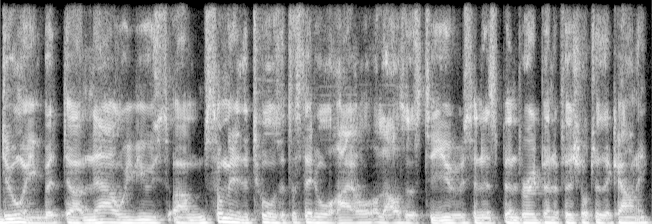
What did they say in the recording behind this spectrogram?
doing. But um, now we've used um, so many of the tools that the state of Ohio allows us to use, and it's been very beneficial to the county.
